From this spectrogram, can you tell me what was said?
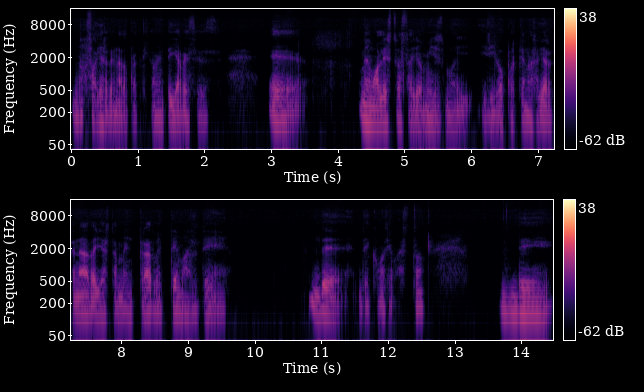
no soy ordenado prácticamente y a veces eh, me molesto hasta yo mismo y, digo, ¿por qué no soy ordenado? Y hasta me he entrado en temas de, de, ¿cómo se llama esto? De,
